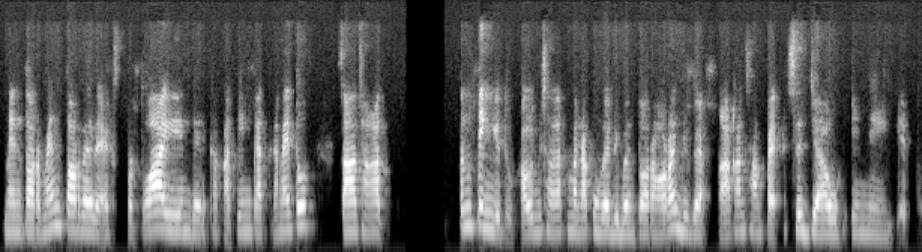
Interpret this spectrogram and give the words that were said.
mentor-mentor, dari expert lain, dari kakak tingkat. Karena itu sangat-sangat penting gitu. Kalau misalnya ke mana aku nggak dibantu orang-orang juga nggak akan sampai sejauh ini gitu.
